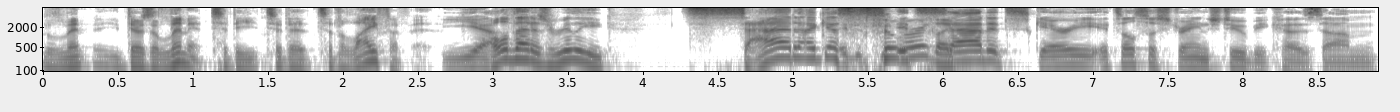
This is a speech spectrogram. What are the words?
lim- there's a limit to the to the to the life of it. Yeah. all of that is really sad. I guess it's, it's. Like, sad. It's scary. It's also strange too because, um,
